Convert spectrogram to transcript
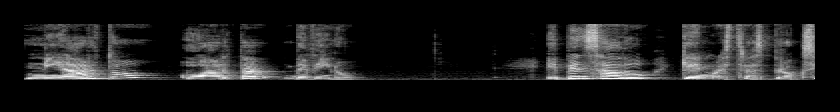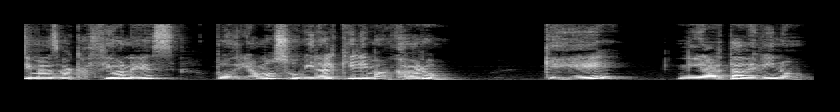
ni harto o harta de vino. He pensado que en nuestras próximas vacaciones podríamos subir al Kilimanjaro. ¿Qué? Ni harta de vino.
